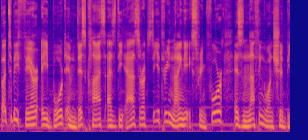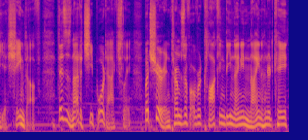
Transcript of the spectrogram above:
but to be fair, a board in this class as the ASRock Z390 Extreme 4 is nothing one should be ashamed of. This is not a cheap board actually, but sure, in terms of overclocking the 9900K,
